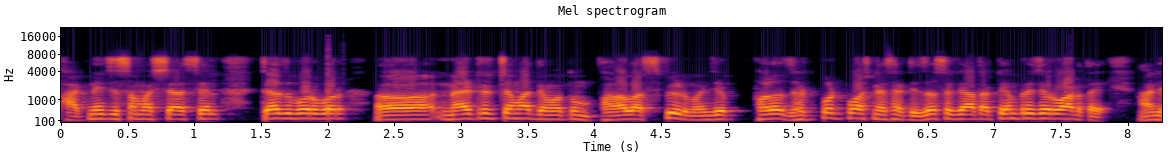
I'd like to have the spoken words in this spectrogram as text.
फाटण्याची समस्या असेल. त्याचबरोबर नायट्रेटच्या माध्यमातून फळाला स्पीड म्हणजे फळं झटपट पोचण्यासाठी जसं की आता टेम्परेचर वाढत आहे आणि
